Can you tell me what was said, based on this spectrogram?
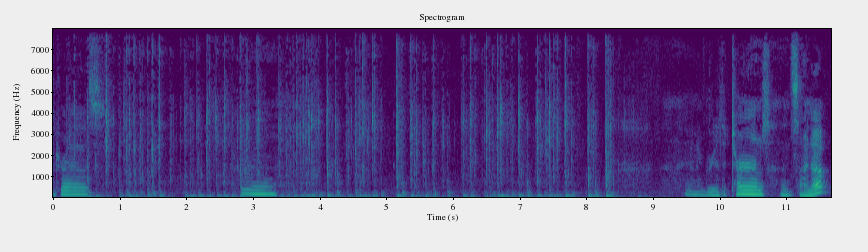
address. Hmm. And agree to the terms, and then sign up.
